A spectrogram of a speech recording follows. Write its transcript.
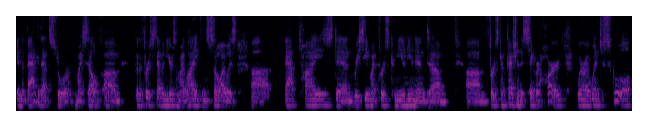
in the back of that store myself um, for the first seven years of my life. And so I was uh, baptized and received my first communion and um, um, first confession at Sacred Heart, where I went to school.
